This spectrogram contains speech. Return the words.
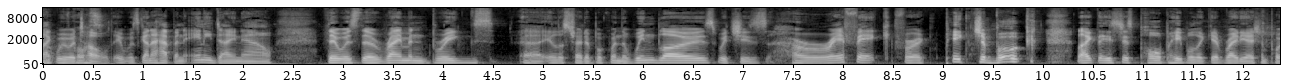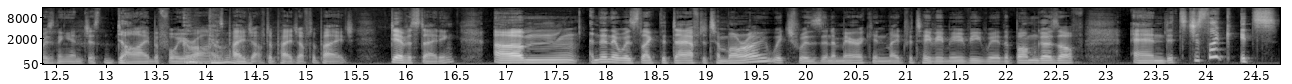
like we were told, it was going to happen any day now. There was the Raymond Briggs uh, illustrated book "When the Wind Blows," which is horrific for a picture book. Like these just poor people that get radiation poisoning and just die before your eyes, page after page after page. Devastating. Um, and then there was like "The Day After Tomorrow," which was an American made-for-TV movie where the bomb goes off, and it's just like it's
